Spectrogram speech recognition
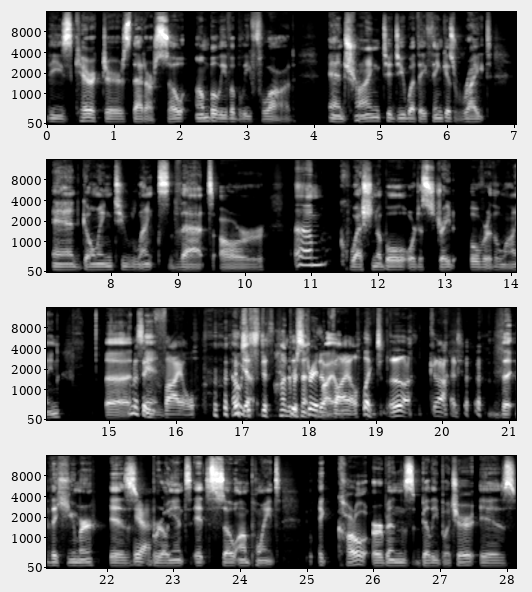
these characters that are so unbelievably flawed and trying to do what they think is right and going to lengths that are um questionable or just straight over the line uh, I'm gonna say and, vile. Oh just, yeah, hundred percent straight vile. up vile. Like, oh god. the the humor is yeah. brilliant. It's so on point. Like, Karl Urban's Billy Butcher is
